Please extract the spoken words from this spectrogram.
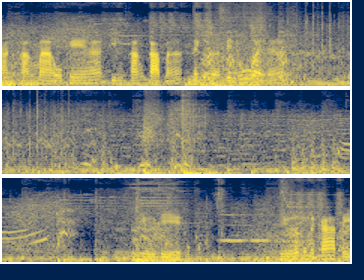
การครั้งมาโอเคฮะ กินครั้งกลับนะฮะเล่งเกินไปด้วยนะ ฮิวดี ฮิวแล้วกูไม่กล้าตี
